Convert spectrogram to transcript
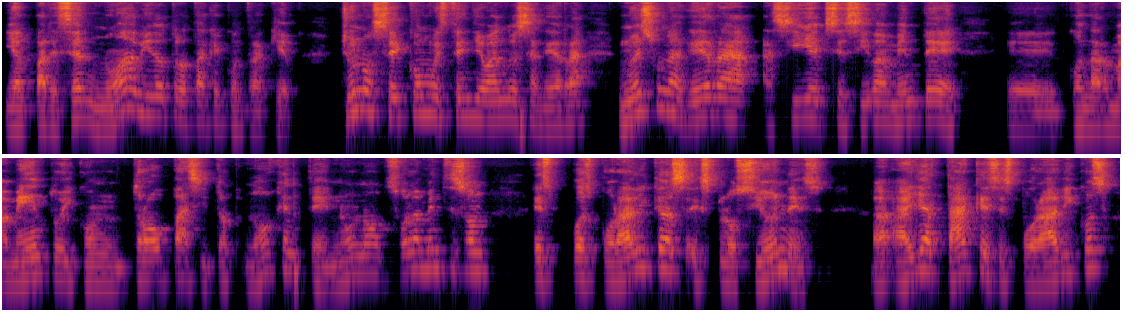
Y al parecer no ha habido otro ataque contra Kiev. Yo no sé cómo estén llevando esa guerra. No es una guerra así excesivamente eh, con armamento y con tropas y tropas. No, gente, no, no. Solamente son esporádicas explosiones. Hay ataques esporádicos,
